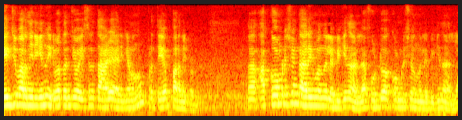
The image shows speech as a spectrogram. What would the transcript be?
ഏജ് പറഞ്ഞിരിക്കുന്നത് ഇരുപത്തഞ്ച് വയസ്സിന് താഴെ ആയിരിക്കണമെന്നും പ്രത്യേകം പറഞ്ഞിട്ടുണ്ട്. അക്കോമഡേഷൻ കാര്യങ്ങളൊന്നും ലഭിക്കുന്നതല്ല ഫുഡും അക്കോമഡേഷൻ ഒന്നും ലഭിക്കുന്നതല്ല.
